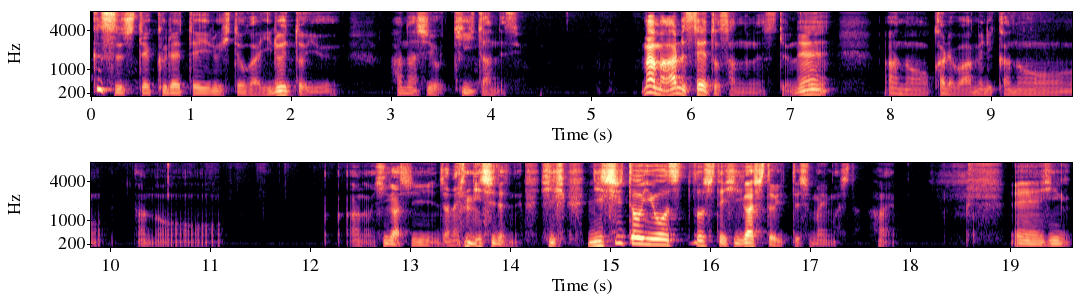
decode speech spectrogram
クスしてくれている人がいるという話を聞いたんですよ。まあまあある生徒さんなんですけどね。あの彼はアメリカのあのあの東じゃない西ですね。西と言おうとして東と言ってしまいました。はい。えー、ひ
